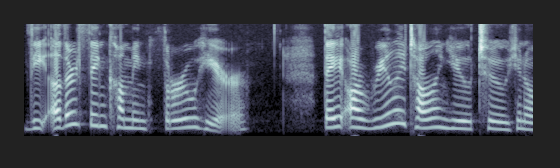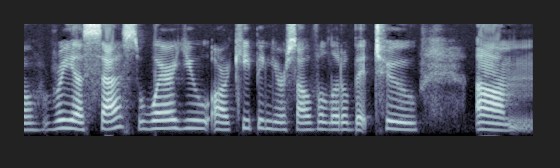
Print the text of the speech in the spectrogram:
the other thing coming through here they are really telling you to, you know, reassess where you are keeping yourself a little bit too um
